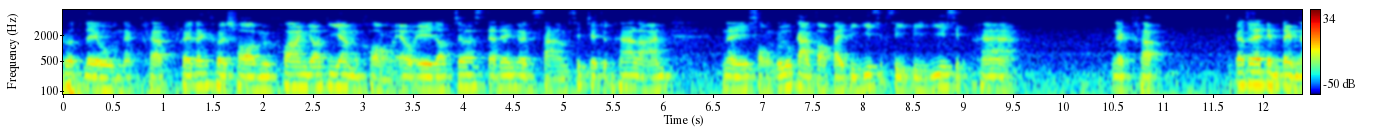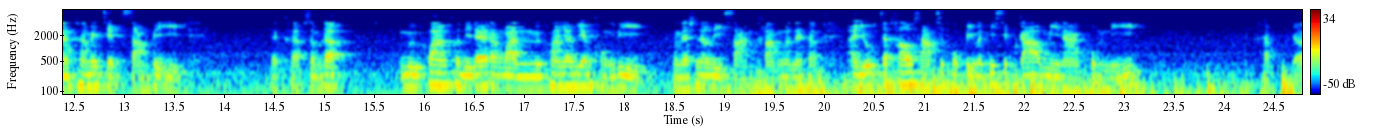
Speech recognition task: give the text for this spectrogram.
รวดเร็วนะครับเครตันเคอร์ชอมือคว้างยอดเยี่ยมของ LA Dodgers จะได้เงิน 37.5 ล้าน ใน 2 ฤดูกาลต่อไปปี 24 ปี 25 นะครับ ก็จะได้เต็มๆนะ ถ้าไม่เจ็บซ้ำไปอีกนะครับสำหรับ มือคว้างคนนี้ได้รางวัล มือคว้างยอดเยี่ยมของลีกของ National League 3 ครั้งนะครับ อายุจะเข้า 36 ปีวันที่ 19 มีนาคมนี้ครับก็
